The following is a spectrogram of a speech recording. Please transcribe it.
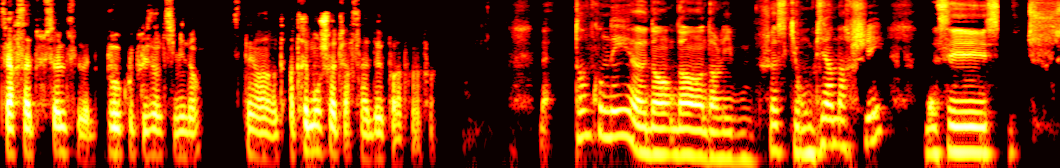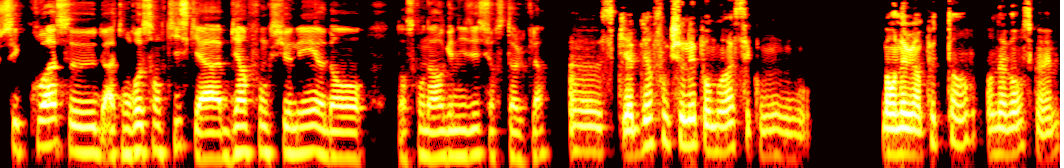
faire ça tout seul, ça doit être beaucoup plus intimidant. C'était un, un, très bon choix de faire ça à deux pour la première fois tant qu'on est dans, dans, dans, les choses qui ont bien marché, bah, c'est, quoi, à ton ressenti, ce qui a bien fonctionné dans, dans ce qu'on a organisé sur ce talk-là? Ce qui a bien fonctionné pour moi, c'est qu'on bah, on a eu un peu de temps en avance quand même.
